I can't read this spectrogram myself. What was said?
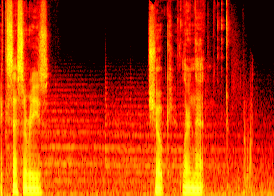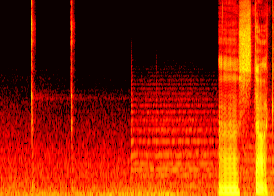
accessories. Choke. Learn that. Uh, stock.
